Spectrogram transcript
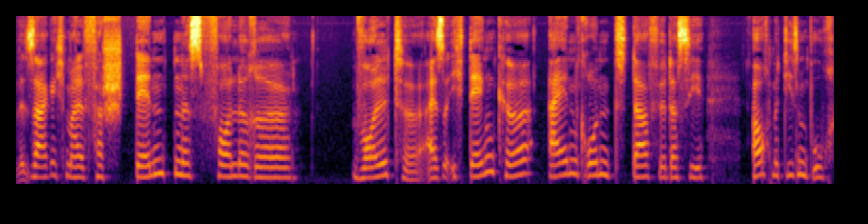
sage ich mal, verständnisvollere Wolte. Also ich denke, ein Grund dafür, dass sie auch mit diesem Buch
